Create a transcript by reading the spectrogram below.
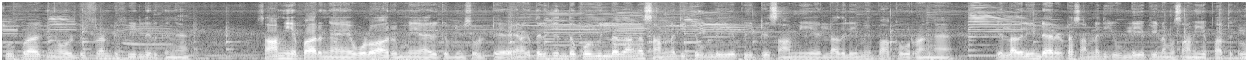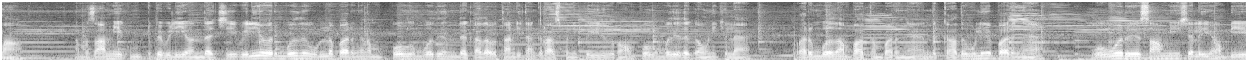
சூப்பராக இருக்குங்க ஒரு டிஃப்ரெண்ட் ஃபீல் இருக்குங்க. சாமியை பாருங்கள் எவ்வளோ அருமையாக இருக்குது அப்படின்னு சொல்லிட்டு. எனக்கு தெரிஞ்சு இந்த கோவிலில் தாங்க சன்னதிக்கு உள்ளேயே போயிட்டு சாமியை எல்லாத்துலேயுமே பார்க்க விட்றாங்க. எல்லாத்துலேயும் டேரெக்டாக சன்னதிக்கு உள்ளேயே போய் நம்ம சாமியை பார்த்துக்கலாம். நம்ம சாமியை கும்பிட்டு போய் வெளியே வந்தாச்சு. வெளியே வரும்போது உள்ளே பாருங்கள் நம்ம போகும்போது இந்த கதவை தாண்டி தான் கிராஸ் பண்ணி போயிருக்கிறோம். போகும்போது இதை கவனிக்கலை. வரும்போது தான் பார்த்தோம் பாருங்கள் இந்த கதவுலேயே பாருங்கள் ஒவ்வொரு சாமி சிலையும் அப்படியே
